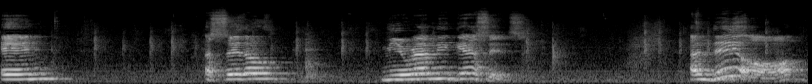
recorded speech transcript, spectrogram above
N-acetylmuramic acids. And they are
